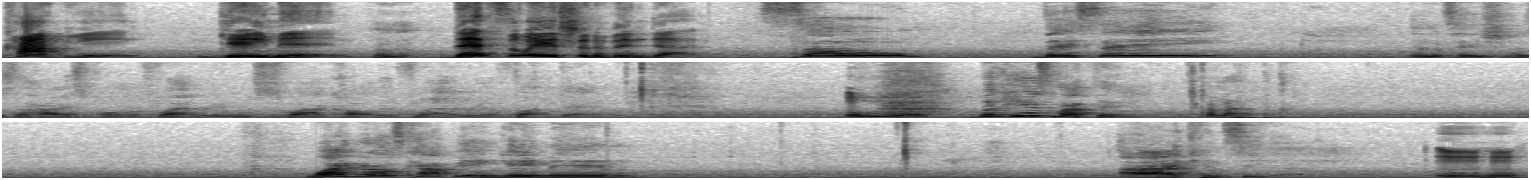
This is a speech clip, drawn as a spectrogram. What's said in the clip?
copying gay men. Hmm. That's the way it should have been done. So they say imitation is the highest form of flattery, which is why I call it flattery or fuck that. Mm-hmm. But here's my thing. Come on. White girls copying gay men, I can see that. Mm-hmm.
